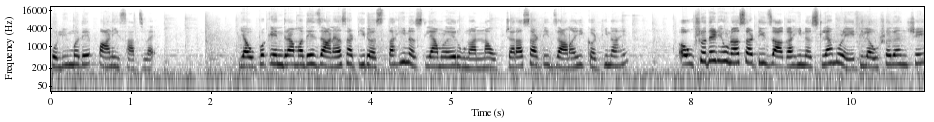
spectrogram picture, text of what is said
खोलीमध्ये पाणी साचलंय. या उपकेंद्रामध्ये जाण्यासाठी रस्ताही नसल्यामुळे रुग्णांना उपचारासाठी जाणंही कठीण आहे. औषधे ठेवण्यासाठी जागाही नसल्यामुळे येथील औषधांचे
